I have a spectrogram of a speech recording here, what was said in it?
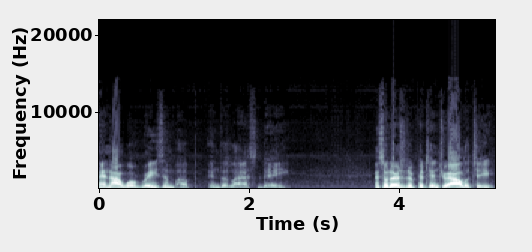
and I will raise him up in the last day. And so there's the potentiality.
